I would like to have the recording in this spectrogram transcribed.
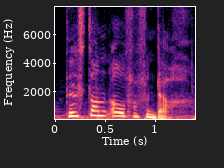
Dis dan al vir vandag.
